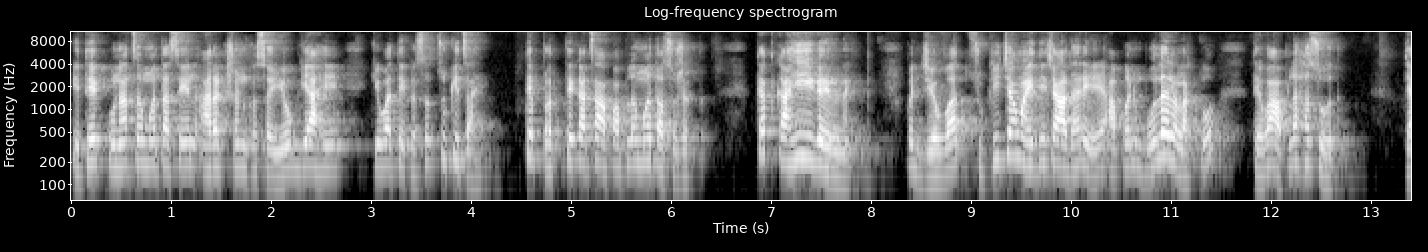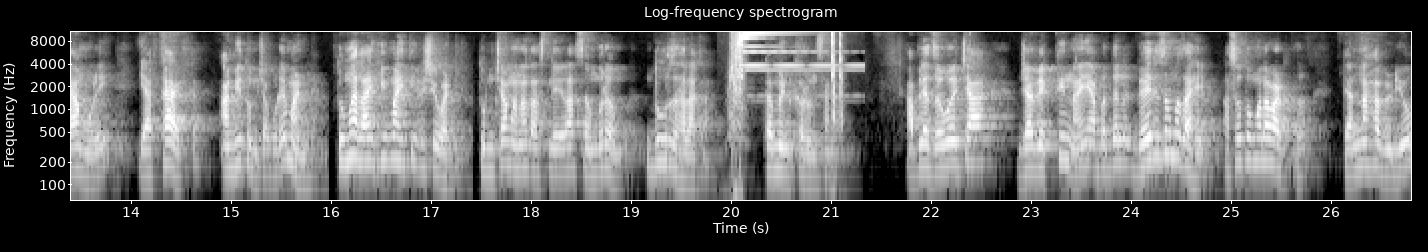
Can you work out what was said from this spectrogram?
इथे कुणाचं मत असेल आरक्षण कसं योग्य आहे किंवा ते कसं चुकीचं आहे ते प्रत्येकाचं आपापलं मत असू शकतं. त्यात काहीही गैर नाही. पण जेव्हा चुकीच्या माहितीच्या आधारे आपण बोलायला लागतो तेव्हा आपलं हसू होतं. त्यामुळे या फॅक्ट आम्ही तुमच्यापुढे मांडल्या. तुम्हाला ही माहिती कशी वाटली? तुमच्या मनात असलेला संभ्रम दूर झाला का? कमेंट करून सांगा. आपल्या जवळच्या ज्या व्यक्तींना याबद्दल गैरसमज आहे असं तुम्हाला वाटतं त्यांना हा व्हिडिओ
